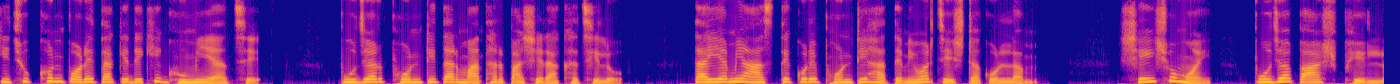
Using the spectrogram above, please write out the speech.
কিছুক্ষণ পরে তাকে দেখি ঘুমিয়ে আছে। পূজার ফোনটি তার মাথার পাশে রাখা ছিল, তাই আমি আস্তে করে ফোনটি হাতে নেওয়ার চেষ্টা করলাম। সেই সময় পূজা পাশ ফিরল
